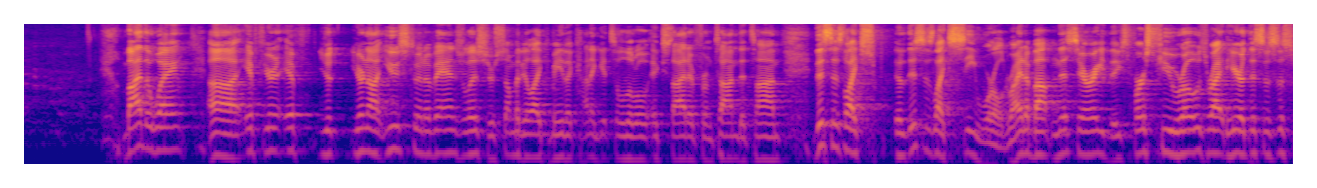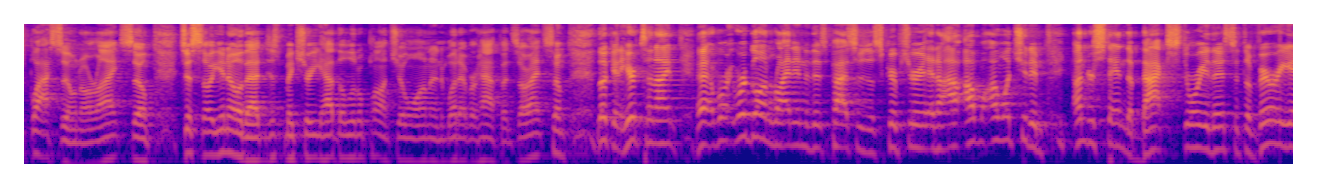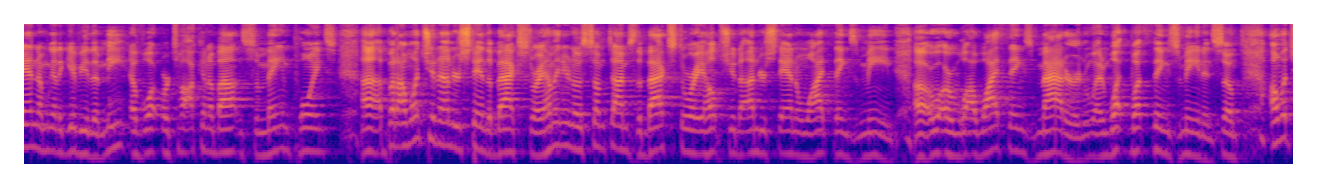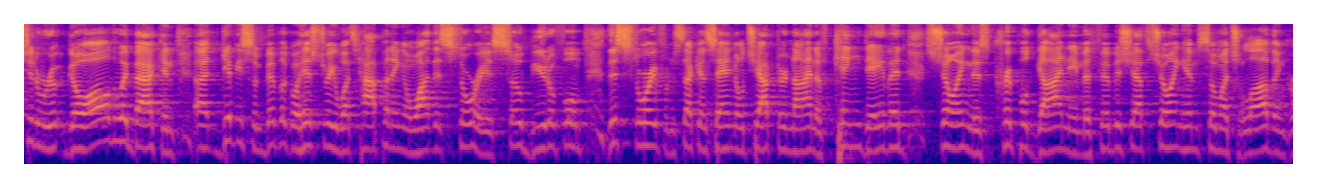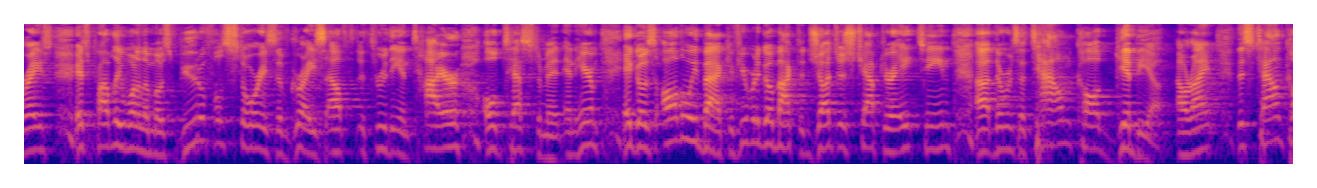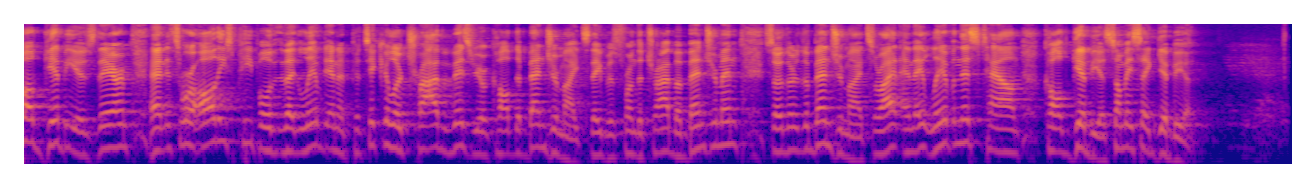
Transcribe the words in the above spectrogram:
By the way, uh, if you're if you're, not used to an evangelist or somebody like me that kind of gets a little excited from time to time, this is like this is like SeaWorld, right about in this area. These first few rows right here, this is the splash zone. All right, so just so you know that, just make sure you have the little poncho on and whatever happens. All right, so look at here tonight. Uh, we're, we're going right into this passage of scripture, and I, I, I want you to understand the backstory of this. At the very end, I'm going to give you the meat of what we're talking about and some main points. Uh, but I want you to understand the backstory. How many know sometimes the backstory helps you to understand why things mean uh, or, or, why things matter and, and, what, what things mean? And so I want you to re- go all the way back and uh, give you some biblical history, what's happening, and why this story is so beautiful. This story from 2 Samuel chapter 9 of King David showing this crippled guy named Mephibosheth, showing him so much love and grace. It's probably one of the most beautiful stories of grace out through the entire Old Testament. And here it goes all the way back. If you were to go back to Judges chapter 18, uh, there was a town called Gibeah, all right? This town called Gibeah is there, and it's where all these people that lived in a particular tribe of Israel called the Benjamites. They was from the tribe of Benjamin, so they're the Benjamites, right? And they live in this town called Gibeah. Somebody say Gibeah.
